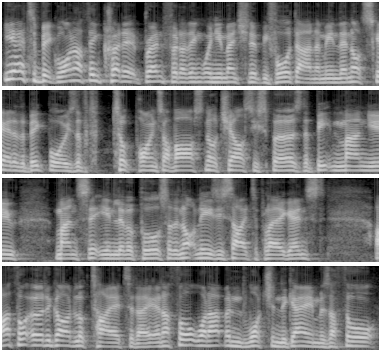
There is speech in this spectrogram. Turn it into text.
Yeah, it's a big one. I think credit Brentford. I think when you mentioned it before, Dan, I mean, they're not scared of the big boys. They've took points off Arsenal, Chelsea, Spurs. They've beaten Man U, Man City, and Liverpool, so they're not an easy side to play against. I thought Odegaard looked tired today, and I thought what happened watching the game is I thought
